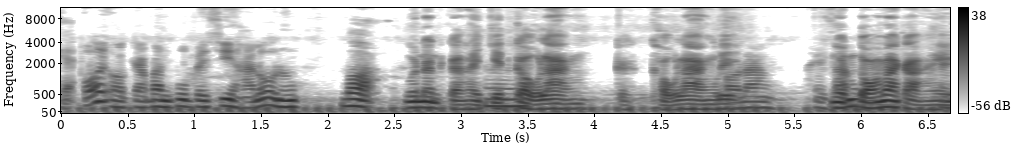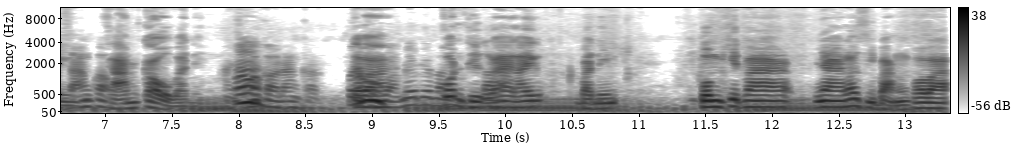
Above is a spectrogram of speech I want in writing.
แท้โอ้ยออกจากบ้านปูไปสี่หาโลหนึงบ่งวดนั้นก็ให้เจ็ดเก่าล่างกับเขาล่างเลยเก่าล่างให้งสาวมดต่อมาก็ให้ให้สามเก้า สามเก่าบัดนี้ ให้สามเก่าล่างครับแต่ว่าเพิ่นบอกเลยได้ว่าคนถือหลายหลายบัดนี้ ผมคิดว่ายาเราสิบัง เพราะว่า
